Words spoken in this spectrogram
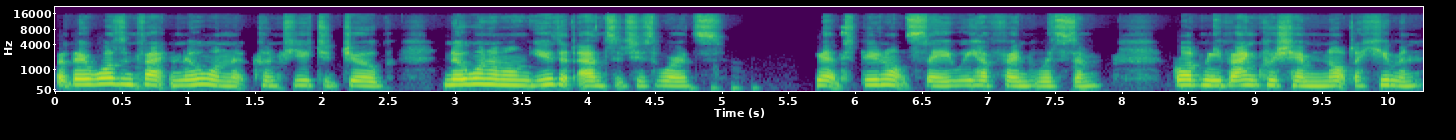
but there was in fact no one that confuted Job, no one among you that answered his words. Yet do not say, We have found wisdom. God may vanquish him, not a human.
